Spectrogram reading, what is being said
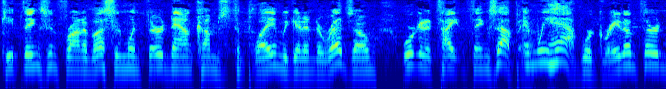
keep things in front of us, and when third down comes to play and we get into red zone, we're going to tighten things up. And we have. We're great on third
